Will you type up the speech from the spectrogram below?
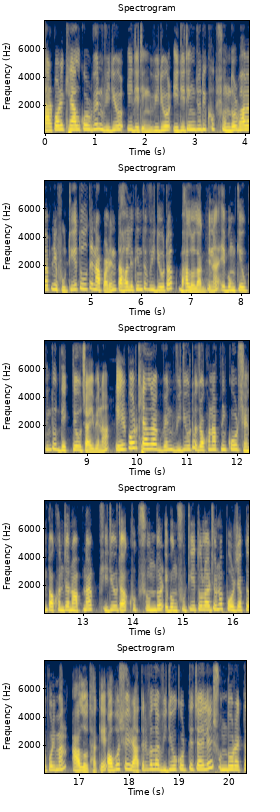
তারপরে খেয়াল করবেন ভিডিও এডিটিং ভিডিওর এডিটিং যদি খুব সুন্দরভাবে আপনি ফুটিয়ে তুলতে না পারেন, তাহলে কিন্তু ভিডিওটা ভালো লাগবে না এবং কেউ কিন্তু দেখতেও চাইবে না। এরপর খেয়াল রাখবেন ভিডিওটা যখন আপনি করছেন, তখন যেন আপনার ভিডিওটা খুব সুন্দর এবং ফুটিয়ে তোলার জন্য পর্যাপ্ত পরিমাণ আলো থাকে। অবশ্যই রাতের বেলা ভিডিও করতে চাইলে সুন্দর একটা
